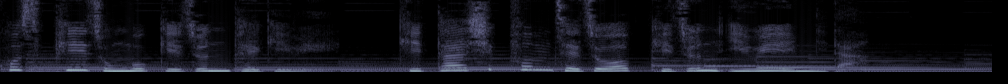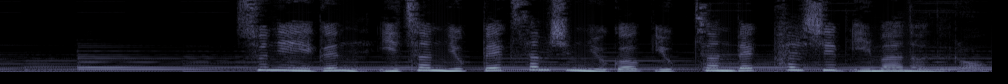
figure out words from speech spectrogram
코스피 종목 기준 102위, 기타 식품 제조업 기준 2위입니다. 순이익은 2,636억 6,182만 원으로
